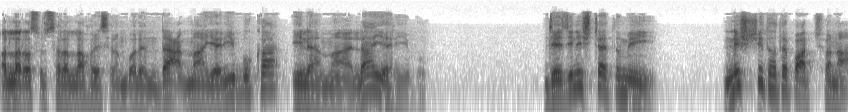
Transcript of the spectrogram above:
আল্লাহ রসুল সাল্লাম বলেন, দা মা ইয়ারিবুকা ইলা মা লা ইয়ারিবু। যে জিনিসটা তুমি নিশ্চিত হতে পারছ না,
